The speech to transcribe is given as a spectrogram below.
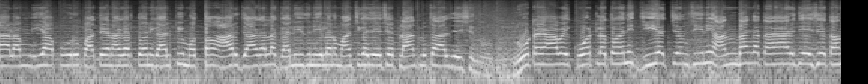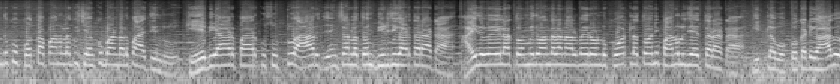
మీరాలం మియాపూర్ ఫతేనగర్ తోని కలిపి మొత్తం ఆరు జాగాల గలీజు నీళ్ళను మంచిగా చేసే ప్లాంట్లు చాలు చేసిండ్రు నూట యాభై కోట్లతోని జిహెచ్ఎంసీని అందంగా తయారు చేసేటందుకు కొత్త పనులకు శంకుబండలు పాతిండ్రు. కేబీఆర్ పార్కు చుట్టూ ఆరు జంక్షన్లతో బిడిజి కడతారట. ఐదు వేల తొమ్మిది వందల నలభై రెండు కోట్లతోని పనులు చేస్తారట. ఇట్లా ఒక్కొక్కటి కాదు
